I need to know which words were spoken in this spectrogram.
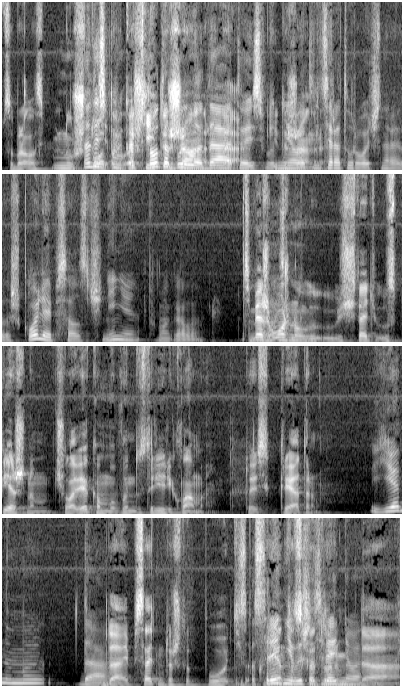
собралась, ну, Ну, что-то, то есть в- какие-то что-то было, да, то есть мне вот литература очень нравилась в школе, я писала сочинения, помогала. Тебя же можно считать успешным человеком в индустрии рекламы, то есть креатором. Я думаю, да. Да, и писать не то, что по типу средний, выше которыми- среднего. Да,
